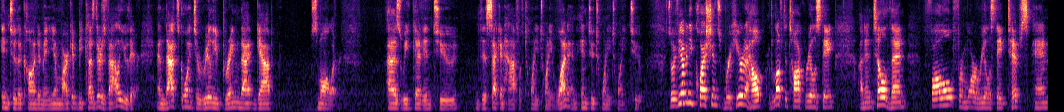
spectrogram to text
into the condominium market because there's value there. And that's going to really bring that gap smaller as we get into the second half of 2021 and into 2022. So if you have any questions, we're here to help. I'd love to talk real estate. And until then, follow for more real estate tips and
